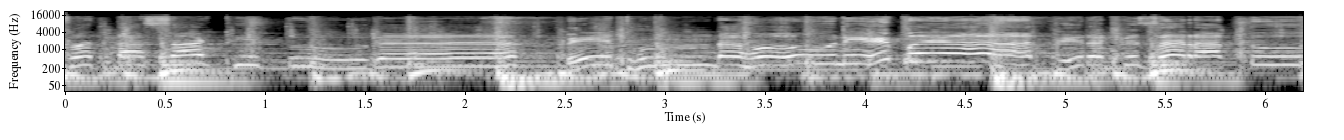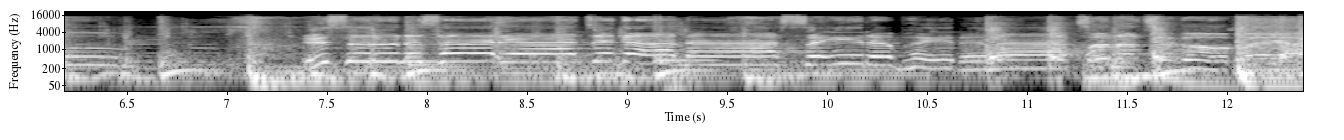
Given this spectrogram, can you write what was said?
स्वतःसाठी तू बेधुंद होऊन पया फिरक जरा तू. विसरून साऱ्या जगाला सैर भैर नाचो नाच गो बया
